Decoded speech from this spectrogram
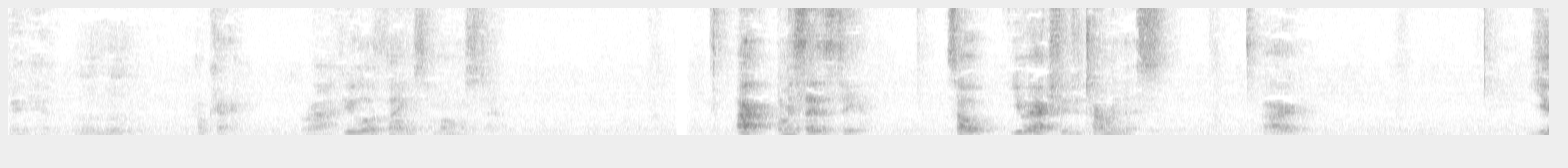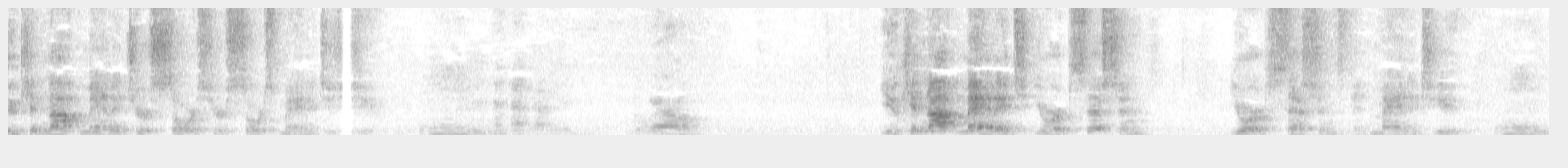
Thank you. Okay. Right. A few little things. I'm almost done. All right, let me say this to you. So you actually determine this. All right. You cannot manage your source. Your source manages you. Mm. Well, You cannot manage your obsession. Your obsessions that manage you. Mm.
